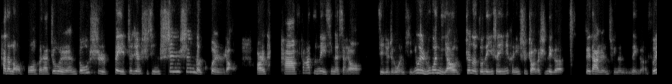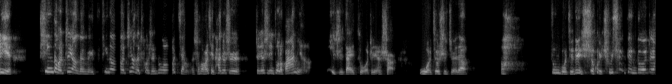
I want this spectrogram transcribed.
他的老婆和他周围人都是被这件事情深深的困扰，而他发自内心的想要。解决这个问题，因为如果你要真的做内衣生意，你肯定是找的是那个 最大人群的那个。所以听到这样的，每次听到这样的创始人跟我讲的时候，而且他就是这件事情做了八年了，一直在做这件事儿，我就是觉得啊，中国绝对是会出现更多这样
